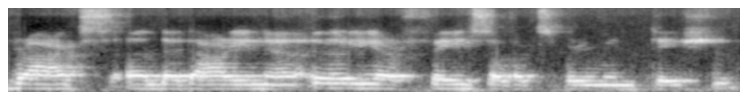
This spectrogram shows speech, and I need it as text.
drugs uh, that are in an earlier phase of experimentation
